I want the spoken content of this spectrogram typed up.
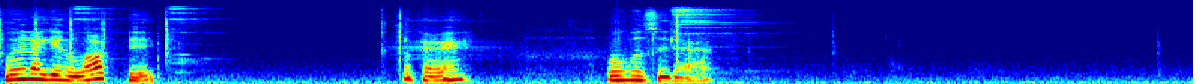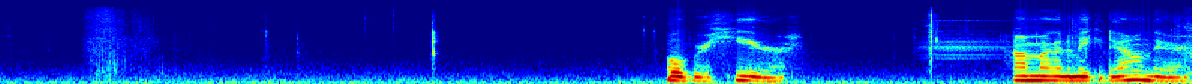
When did I get a lockpick? Okay. What was it at? Over here. How am I going to make it down there?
